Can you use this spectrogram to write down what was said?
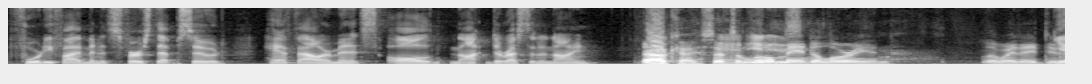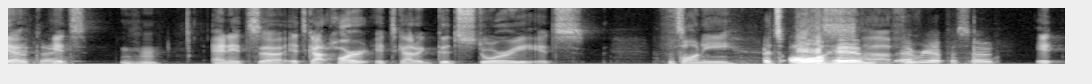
45 minutes first episode, half hour minutes all not the rest of the nine. Okay, so it's a And it little is- Mandalorian, the way they do yeah, their thing. it's hmm and it's uh, it's got heart. It's got a good story. It's funny. It's all him uh, for- every episode. It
